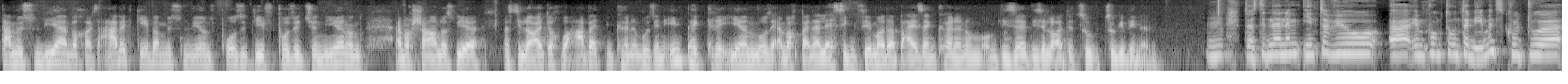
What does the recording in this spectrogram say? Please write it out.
da müssen wir einfach als Arbeitgeber müssen wir uns positiv positionieren und einfach schauen, dass wir, dass die Leute auch wo arbeiten können, wo sie einen Impact kreieren, wo sie einfach bei einer lässigen Firma dabei sein können, um, um diese, diese Leute zu, zu gewinnen. Mhm. Du hast in einem Interview äh, im Punkt Unternehmenskultur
